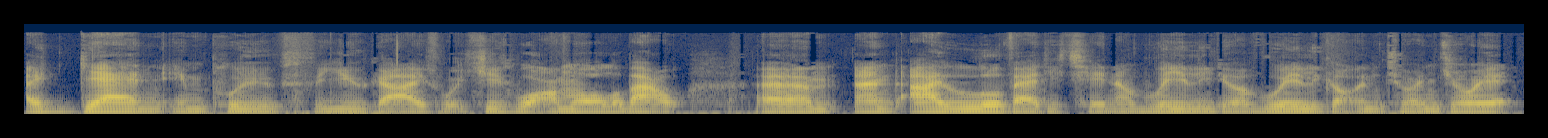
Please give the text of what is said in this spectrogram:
again improves for you guys, which is what I'm all about. Um, and I love editing, I really do. I've really gotten to enjoy it.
